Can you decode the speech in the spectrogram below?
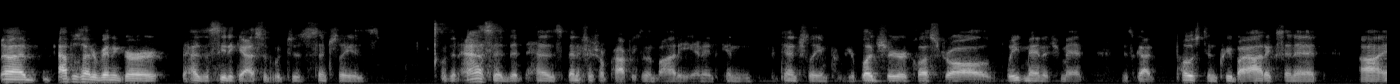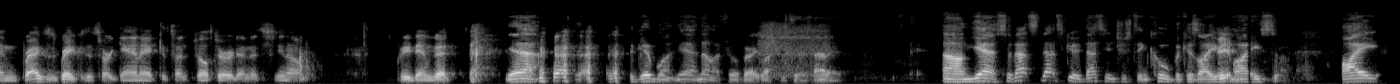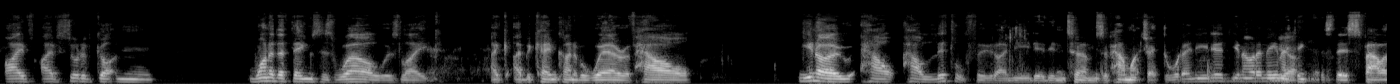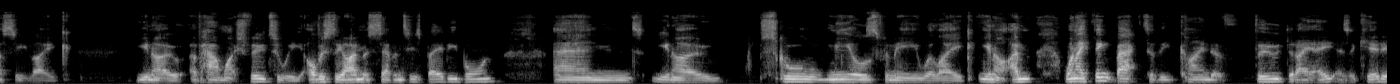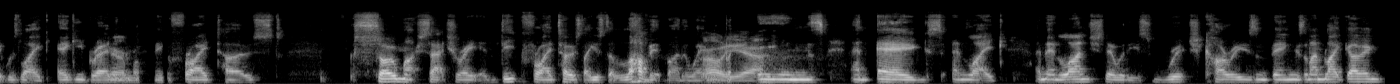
uh, apple cider vinegar has acetic acid, which is essentially is, is an acid that has beneficial properties in the body, and it can potentially improve your blood sugar, cholesterol, weight management. It's got post and prebiotics in it, uh, and Bragg's is great because it's organic, it's unfiltered, and it's you know, it's pretty damn good. Yeah, it's a good one. Yeah, no, I feel very lucky to have had it. Um, yeah, so that's that's good. That's interesting, cool. Because I. I, I, I've I've sort of gotten one of the things as well was like I, I became kind of aware of how you know how how little food I needed in terms of how much I thought I needed. You know what I mean? I Yeah. think there's this fallacy like you know of how much food to eat. Obviously, I'm a '70s baby born, and you know school meals for me were like you know i'm when i think back to the kind of food that i ate as a kid it was like eggy bread Yeah. in the morning fried toast so much saturated deep fried toast i used to love it by the way Oh, yeah. beans and eggs and like and then lunch there were these rich curries and things and i'm like going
